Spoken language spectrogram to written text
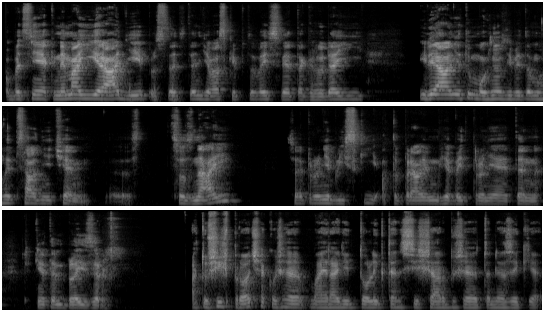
obecně jak nemají rádi prostě ten javascriptový svět, tak hledají ideálně tu možnost, kdyby to mohli psát něčem, eh, co znají, co je pro ně blízký a to právě může být pro ně ten, řekněme, ten blazer. A tušíš proč? Jakože mají rádi tolik ten C-Sharp, že ten jazyk je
